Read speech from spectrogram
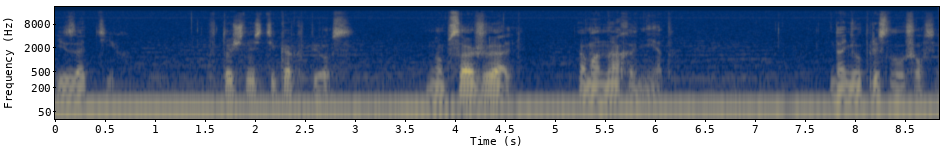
и затих. В точности как пес. Но пса жаль, а монаха нет. Данил прислушался.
